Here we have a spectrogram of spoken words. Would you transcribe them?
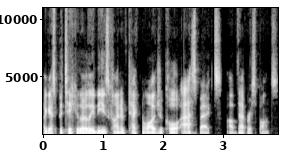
I guess particularly these kind of technological aspects of that response?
